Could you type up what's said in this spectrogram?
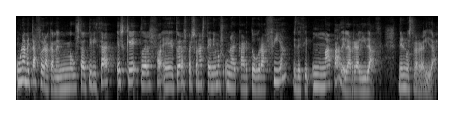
Una metáfora que a mí me gusta utilizar es que todas las, eh, todas las, personas tenemos una cartografía, es decir, un mapa de la realidad, de nuestra realidad.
